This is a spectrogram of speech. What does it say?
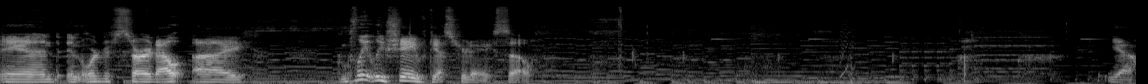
And in order to start out, I completely shaved yesterday, so. Yeah.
